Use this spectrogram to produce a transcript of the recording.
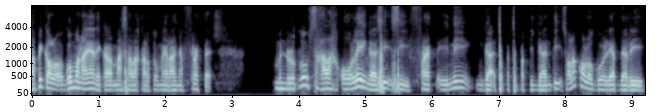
Tapi kalau gue mau nanya nih ke masalah kartu merahnya Fred ya. Menurut lu salah Ole nggak sih si Fred ini nggak cepet-cepet diganti? Soalnya kalau gue lihat dari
